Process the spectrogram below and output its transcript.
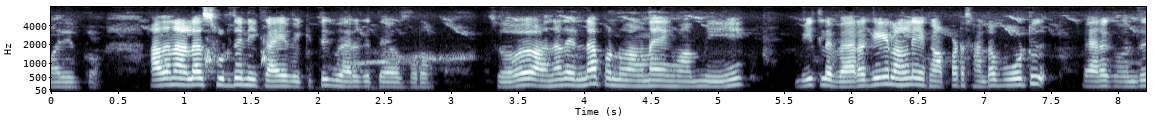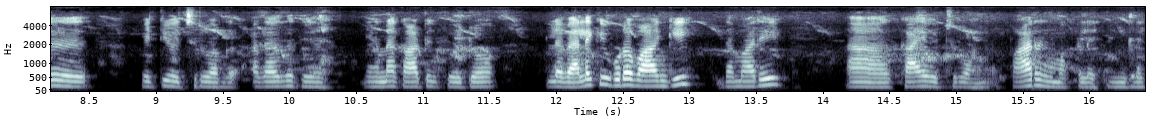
மாதிரி இருக்கும். அதனால் சுடுதண்ணி காய வைக்கிறதுக்கு விறகு தேவைப்படும். ஸோ அதனால் என்ன பண்ணுவாங்கன்னா எங்கள் மம்மி வீட்டில் விறகே இல்லைனாலும் எங்கள் அப்பாட்ட சண்டை போட்டு விறகு வந்து வெட்டி வச்சுருவாங்க. அதாவது எங்கன்னா காட்டுக்கு போயிட்டோம் இல்லை விலைக்கு கூட வாங்கி இந்த மாதிரி காய வச்சுருவாங்க. பாருங்கள் மக்களே நீங்களே.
